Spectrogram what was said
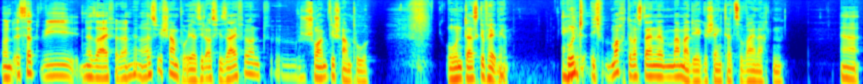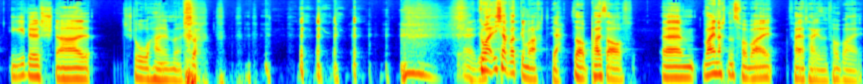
Und ist das wie eine Seife dann? Oder? Das ist wie Shampoo. Ja, sieht aus wie Seife und äh, schäumt wie Shampoo. Und das gefällt mir. Und ich mochte, was deine Mama dir geschenkt hat zu Weihnachten. Ja, Edelstahl, Strohhalme. Guck mal, ich habe was gemacht. Ja. So, pass auf. Ähm, Weihnachten ist vorbei, Feiertage sind vorbei.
